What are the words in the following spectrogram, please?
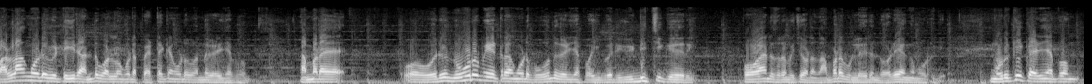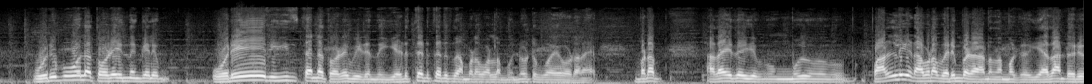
വള്ളം അങ്ങോട്ട് വിട്ട് ഈ രണ്ട് വള്ളം കൂടെ പെട്ടയ്ക്ക് അങ്ങോട്ട് വന്നു കഴിഞ്ഞപ്പം നമ്മുടെ ഒരു നൂറ് മീറ്റർ അങ്ങോട്ട് പോകുന്നു കഴിഞ്ഞപ്പോൾ ഇവർ ഇടിച്ച് കയറി പോകാൻ ശ്രമിച്ചുകൊണ്ട് നമ്മുടെ പിള്ളേരും തുഴയങ്ങ് മുറുക്കി മുറുക്കി കഴിഞ്ഞപ്പം ഒരുപോലെ തുഴയുന്നെങ്കിലും ഒരേ രീതിയിൽ തന്നെ തുഴ വീഴുന്നു എടുത്തെടുത്തെടുത്ത് നമ്മുടെ വള്ളം മുന്നോട്ട് പോയ ഉടനെ ഇവിടെ അതായത് പള്ളിയുടെ അവിടെ വരുമ്പോഴാണ് നമുക്ക് ഏതാണ്ട് ഒരു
